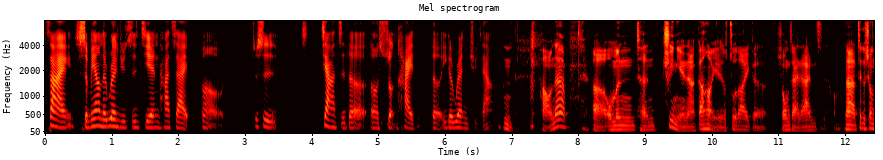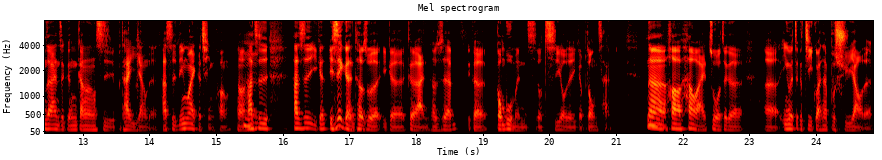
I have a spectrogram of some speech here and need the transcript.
在什么样的 range 之间，它在呃，就是价值的呃损害的一个 range 这样。嗯好，那呃，我们曾去年啊，刚好也有做到一个凶宅的案子。那这个凶宅案子跟刚刚是不太一样的，它是另外一个情况啊，它嗯是它是一个也是一个很特殊的一个个案，就是这个公部门所持有的一个不动产。那后后来做这个呃，因为这个机关它不需要了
